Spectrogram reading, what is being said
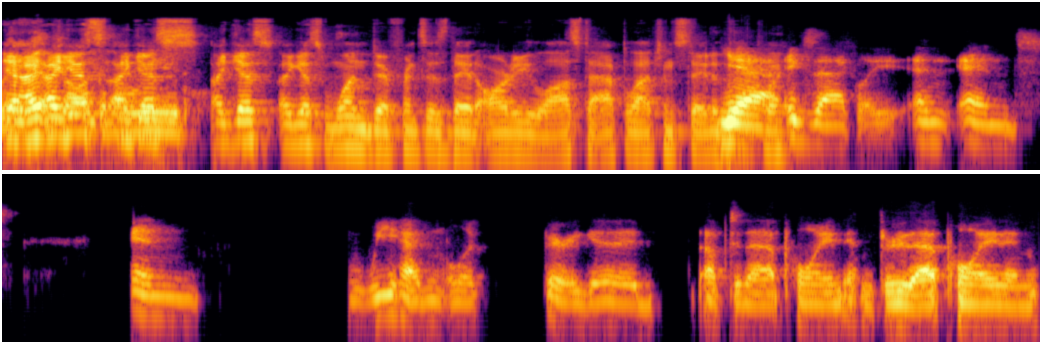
yeah, I, I guess, I lead. guess, I guess, I guess one difference is they had already lost to Appalachian State. Yeah, exactly, and and and we hadn't looked very good up to that point and through that point and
